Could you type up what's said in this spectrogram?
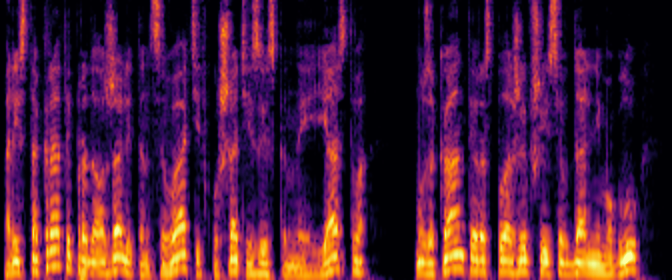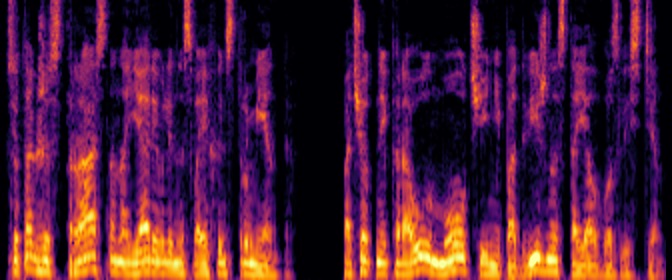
Аристократы продолжали танцевать и вкушать изысканные яства, музыканты, расположившиеся в дальнем углу, все так же страстно наяривали на своих инструментах. Почетный караул молча и неподвижно стоял возле стен.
